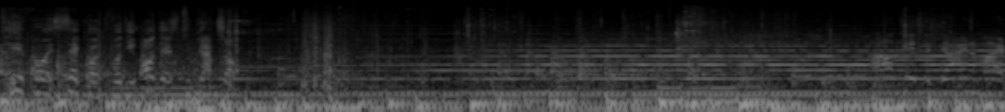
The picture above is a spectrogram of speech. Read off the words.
Wait here for a second for the others to catch up. I'll get the dynamite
